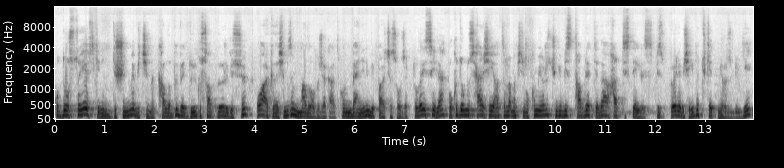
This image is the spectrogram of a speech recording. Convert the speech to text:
o Dostoyevski'nin düşünme biçimi, kalıbı ve duygusal örgüsü o arkadaşımızın malı olacak artık. Onun benliğinin bir parçası olacak. Dolayısıyla okuduğumuz her şeyi hatırlamak için okumuyoruz. Çünkü biz tablet ya da hard disk değiliz. Biz böyle bir şekilde tüketmiyoruz bilgiyi.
